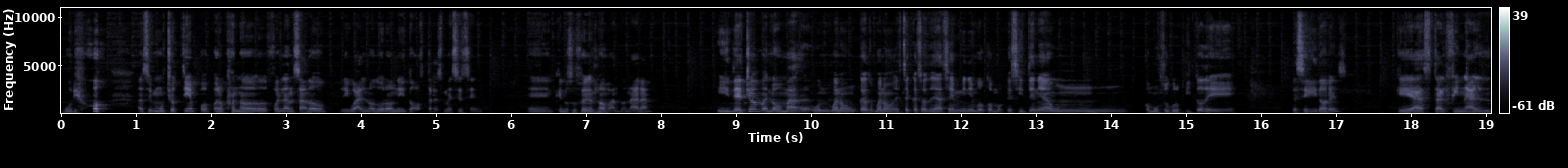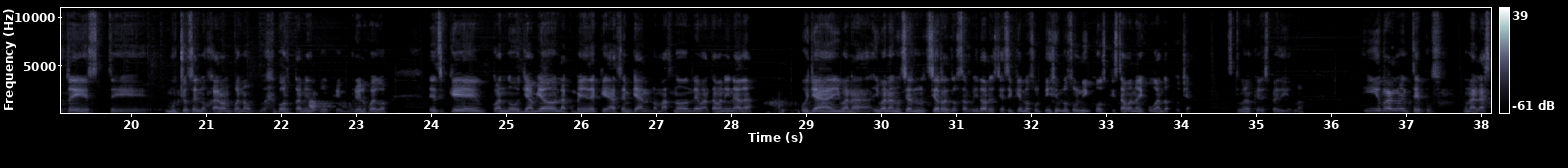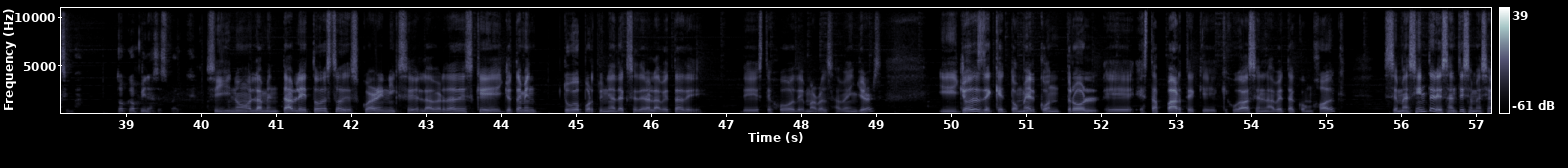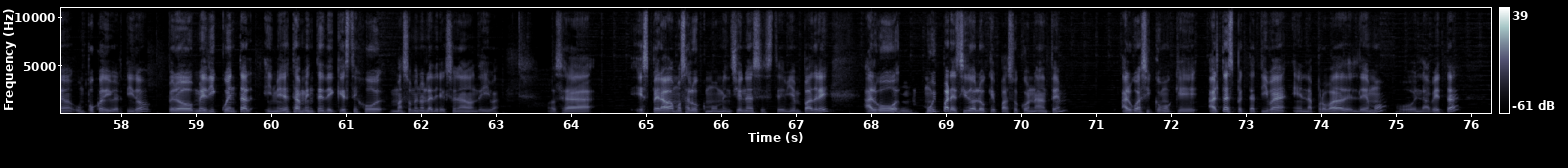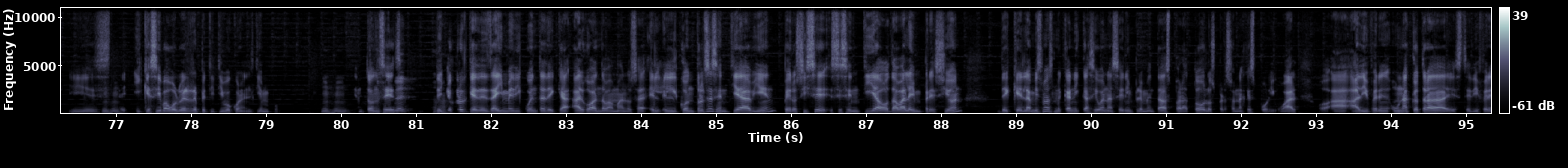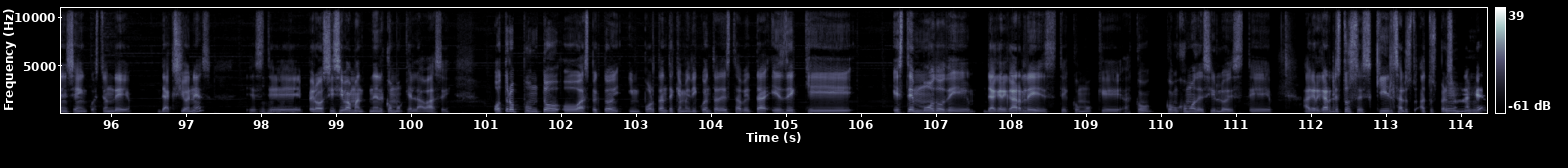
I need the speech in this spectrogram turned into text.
murió hace mucho tiempo, pero cuando fue lanzado igual no duró ni dos, tres meses en, que los usuarios lo abandonaran. Y de hecho, lo más, bueno, un caso, bueno, este caso de hace mínimo como que sí tenía un, como su grupito de, de seguidores que hasta el final este, muchos se enojaron, bueno, por, también porque murió el juego, es que cuando ya vio la compañía de que hacen ya nomás no levantaban ni nada, pues ya iban a, iban a anunciar el cierre de los servidores, y así que los, últimos, los únicos que estaban ahí jugando, pues ya, se tuvieron que despedir, ¿no? Y realmente, pues, una lástima. ¿Tú qué opinas, Spike? Sí, no, lamentable todo esto de Square Enix, ¿eh? La verdad es que yo también tuve oportunidad de acceder a la beta de, este juego de Marvel's Avengers. Y yo desde que tomé el control, eh, esta parte que, jugabas en la beta con Hulk, se me hacía interesante y se me hacía un poco divertido, pero me di cuenta inmediatamente de que este juego más o menos la dirección a donde iba. O sea, esperábamos algo como mencionas, este, bien padre, algo muy parecido a lo que pasó con Anthem, algo así como que alta expectativa en la probada del demo o en la beta y, este, y que se iba a volver repetitivo con el tiempo. Entonces, yo creo que desde ahí me di cuenta de que algo andaba mal. O sea, el, control se sentía bien, pero sí se, sentía o daba la impresión de que las mismas mecánicas iban a ser implementadas para todos los personajes por igual. A, a una que otra este, diferencia en cuestión de, de acciones, este, pero sí se iba a mantener como que la base. Otro punto o aspecto importante que me di cuenta de esta beta es de que este modo de, agregarle, este, como que, ah, ¿cómo, decirlo? Este, agregarle estos skills a, tus personajes.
